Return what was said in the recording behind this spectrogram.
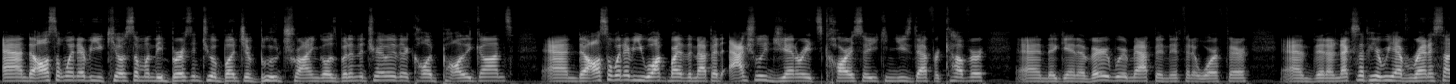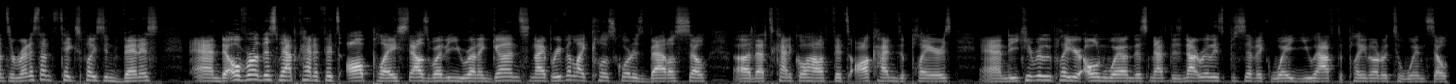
and also, whenever you kill someone, they burst into a bunch of blue triangles. But in the trailer, they're called polygons. And also, whenever you walk by the map, it actually generates cars, so you can use that for cover. And again, a very weird map in Infinite Warfare. And then uh, next up here, we have Renaissance. And Renaissance takes place in Venice. And overall, this map kind of fits all play styles, whether you run a gun, sniper, even like close quarters battles. So uh, that's kind of cool how it fits all kinds of players. And you can really play your own way on this map. There's not really a specific way you have to play in order to win. So,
